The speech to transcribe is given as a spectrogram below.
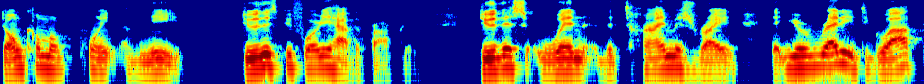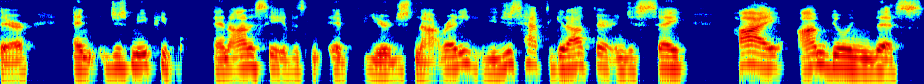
Don't come a point of need. Do this before you have the property. Do this when the time is right, that you're ready to go out there and just meet people. And honestly, if it's if you're just not ready, you just have to get out there and just say, "Hi, I'm doing this.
